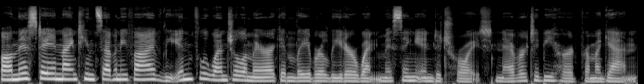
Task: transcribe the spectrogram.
On this day in 1975, the influential American labor leader went missing in Detroit, never to be heard from again.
